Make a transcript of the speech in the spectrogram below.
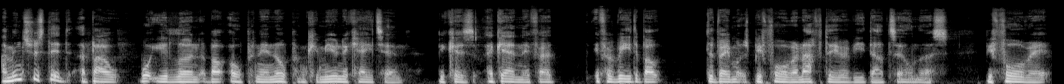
I'm interested about what you learned about opening up and communicating because again, if I if I read about the very much before and after of your dad's illness, before it,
